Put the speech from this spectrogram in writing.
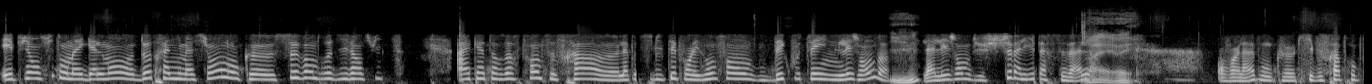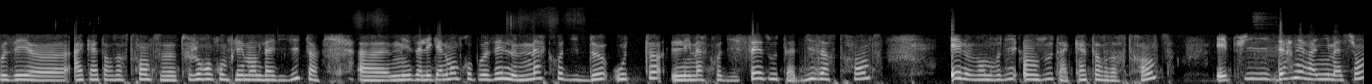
Et puis ensuite, on a également euh, d'autres animations. Donc ce vendredi 28 à 14h30, ce sera euh, la possibilité pour les enfants d'écouter une légende, Mhm. la légende du chevalier Perceval. Ouais, ouais. Voilà, donc euh, qui vous sera proposée euh, à 14h30, euh, toujours en complément de la visite. Mais elle est également proposée le mercredi 2 août, les mercredis 16 août à 10h30 et le vendredi 11 août à 14h30. Et puis, dernière animation,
